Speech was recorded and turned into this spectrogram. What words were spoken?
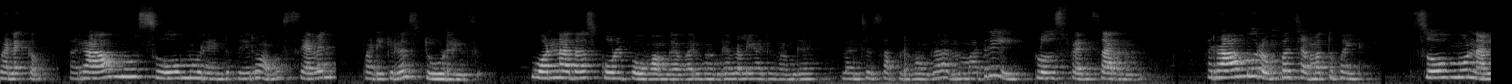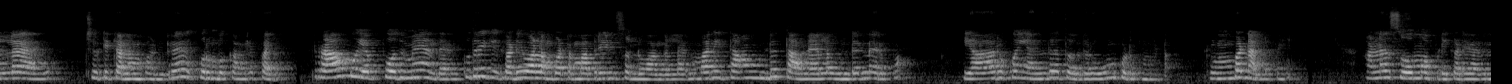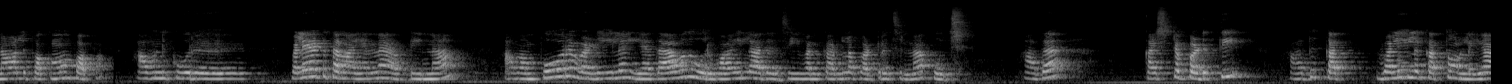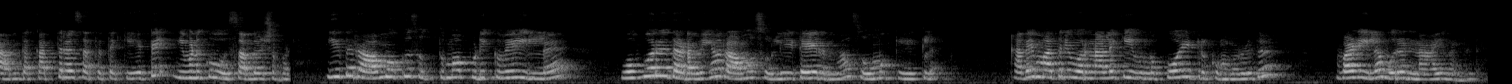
வணக்கம். ராமு சோமு ரெண்டு பேரும் செவன்த் படிக்கிற ஸ்டூடெண்ட்ஸ் ஒன்றா தான் ஸ்கூல் போவாங்க வருவாங்க விளையாடுவாங்க லஞ்சு சாப்பிடுவாங்க அந்த மாதிரி க்ளோஸ் ஃப்ரெண்ட்ஸாக இருந்தாங்க. ராமு ரொம்ப சமத்து பையன். சோமு நல்ல சுட்டித்தனம் பண்ணுற குறும்புக்கார பையன். ராமு எப்போதுமே அந்த குதிரைக்கு கடிவாளம் போட்ட மாதிரின்னு சொல்லுவாங்கல்ல அந்த மாதிரி தான் உண்டு தான் வேலை உண்டுன்னு இருப்பான். யாருக்கும் எந்த தொந்தரவும் கொடுக்க மாட்டான். ரொம்ப நல்ல பையன். ஆனால் சோமு அப்படி கிடையாது. நாலு பக்கமும் பார்ப்பான். அவனுக்கு ஒரு விளையாட்டுத்தனம் என்ன அப்படின்னா அவன் போகிற வழியில் ஏதாவது ஒரு வாயில்லாத ஜீவன் கண்ணில் பட்டுருச்சுன்னா போச்சு. அதை கஷ்டப்படுத்தி அது கத் வழியில் கத்தும் இல்லையா? அந்த கத்துற சத்தத்தை கேட்டு இவனுக்கு சந்தோஷப்படும். இது ராமுக்கு சுத்தமாக பிடிக்கவே இல்லை. ஒவ்வொரு தடவையும் ராமு சொல்லிகிட்டே இருந்தான். சோமு கேட்கல அதே மாதிரி ஒரு நாளைக்கு இவங்க போயிட்டு இருக்கும் பொழுது வழியில் ஒரு நாய் வந்தது.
